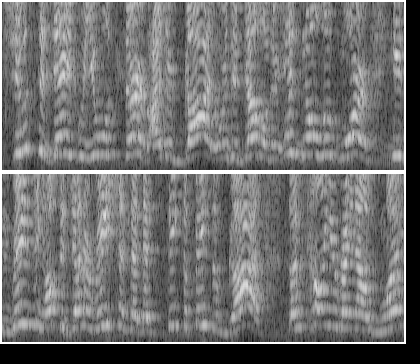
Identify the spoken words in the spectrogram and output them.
Choose today who you will serve, either God or the devil. There is no lukewarm. He's raising up the generation that, that seek the face of God. So I'm telling you right now, as one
